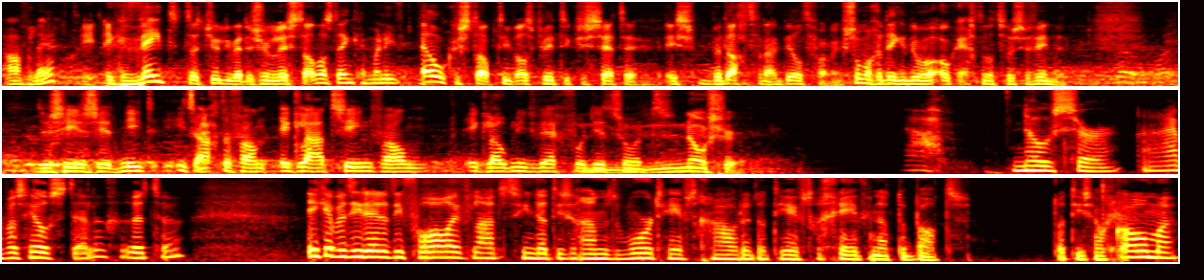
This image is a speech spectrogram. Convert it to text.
aflegt? Ik weet dat jullie bij de journalisten anders denken, maar niet elke stap die we als politicus zetten is bedacht vanuit beeldvorming. Sommige dingen doen we ook echt omdat we ze vinden. Dus hier zit niet iets achter van, ik laat zien van, ik loop niet weg voor dit soort... No, sir. No, sir. Uh, hij was heel stellig, Rutte. Ik heb het idee dat hij vooral heeft laten zien dat hij zich aan het woord heeft gehouden... dat hij heeft gegeven in dat debat. Dat hij zou komen. En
